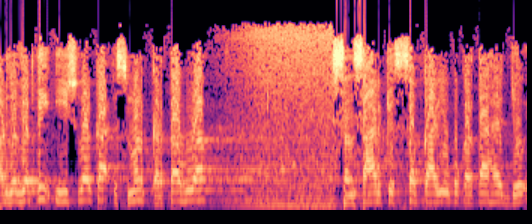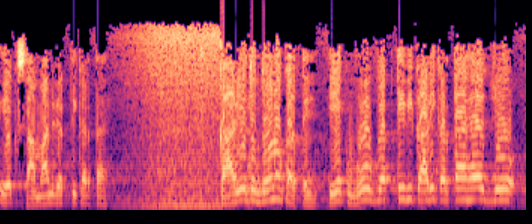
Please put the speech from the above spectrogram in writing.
और जब व्यक्ति ईश्वर का स्मरण करता हुआ संसार के सब कार्यों को करता है, जो एक सामान्य व्यक्ति करता है कार्य तो दोनों करते हैं। एक वो व्यक्ति भी कार्य करता है जो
